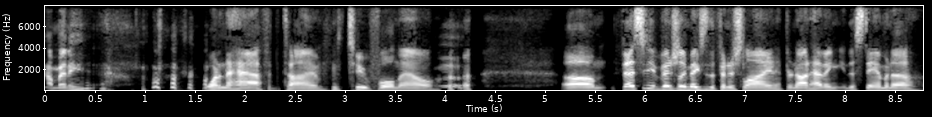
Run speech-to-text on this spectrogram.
how many? One and a half at the time, two full now. um, Fessy eventually makes it to the finish line after not having the stamina,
